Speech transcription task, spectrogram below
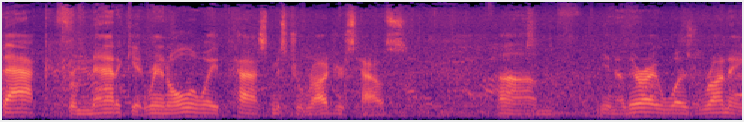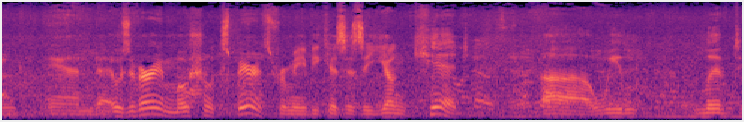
back from Madaket, ran all the way past Mr. Rogers' house. Um, you know, there I was running, and it was a very emotional experience for me because as a young kid, uh, we lived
